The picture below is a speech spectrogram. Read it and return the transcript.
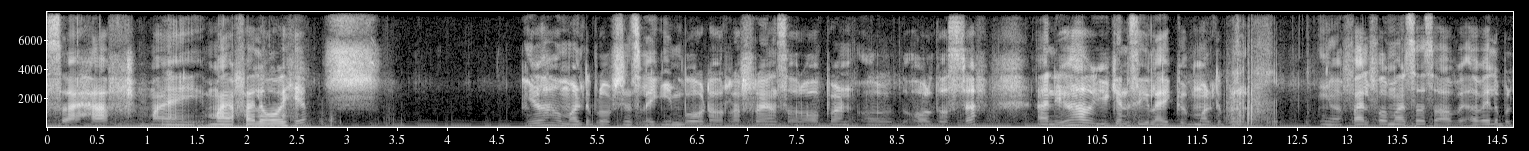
so I have my my file over here you have multiple options like import or reference or open or all those stuff. And you have you can see like multiple you know, file formats also available.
